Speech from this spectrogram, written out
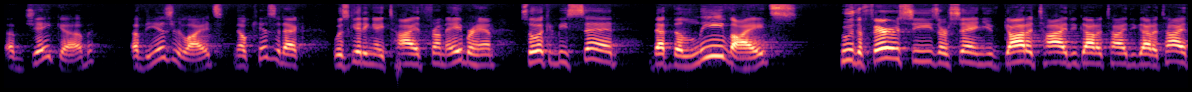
of Jacob, of the Israelites, Melchizedek was getting a tithe from Abraham. So it could be said that the Levites, who the Pharisees are saying, you've got to tithe, you've got to tithe, you've got to tithe,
